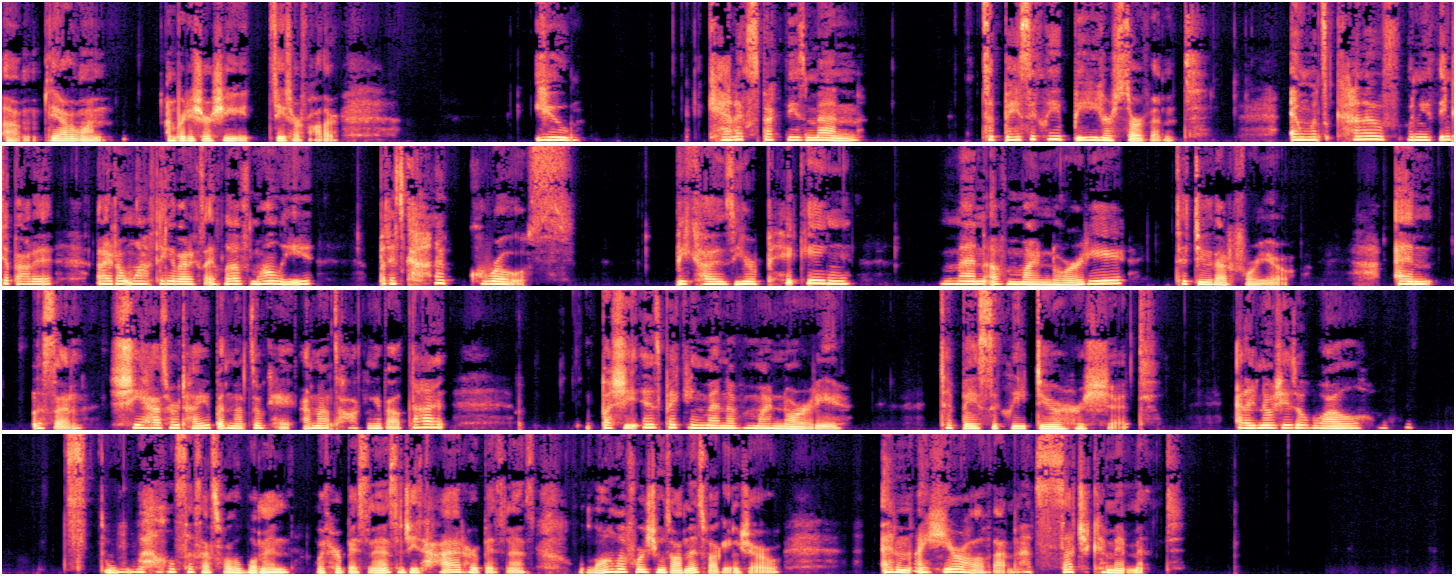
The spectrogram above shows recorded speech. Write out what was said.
um, the other one, I'm pretty sure she sees her father. You can't expect these men to basically be your servant. And what's kind of, when you think about it, and I don't want to think about it because I love Molly, but it's kind of gross because you're picking men of minority to do that for you. And listen, she has her type and that's okay. I'm not talking about that. But she is picking men of minority to basically do her shit. And I know she's a well, well successful woman with her business and she's had her business long before she was on this fucking show. And I hear all of that and that's such a commitment.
